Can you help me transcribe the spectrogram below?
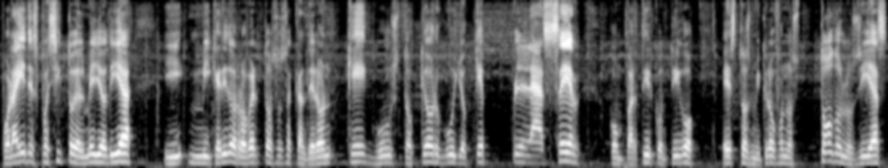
por ahí despuesito del mediodía y mi querido Roberto Sosa Calderón, qué gusto, qué orgullo, qué placer compartir contigo estos micrófonos todos los días,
